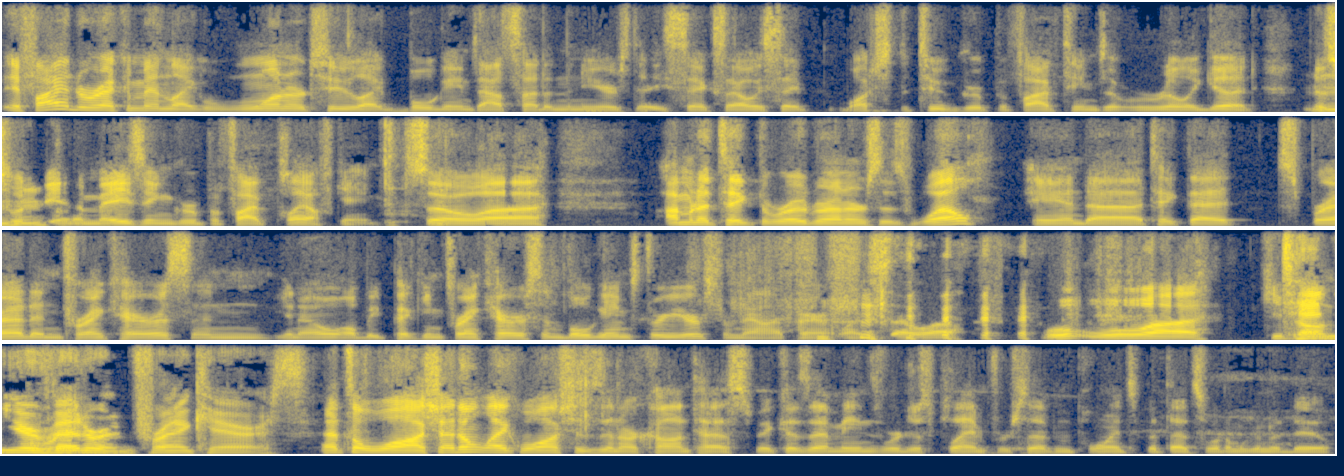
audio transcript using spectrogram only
If I had to recommend like one or two like bowl games outside of the New Year's Day six, I always say watch the two group of five teams that were really good. This mm-hmm. would be an amazing group of five playoff game. So uh, I'm going to take the Roadrunners as well and uh, take that spread and Frank Harris, and you know I'll be picking Frank Harris in bowl games three years from now apparently. So uh, we'll, we'll uh, keep ten year veteran Frank Harris. That's a wash. I don't like washes in our contest because that means we're just playing for seven points, but that's what I'm going to do.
